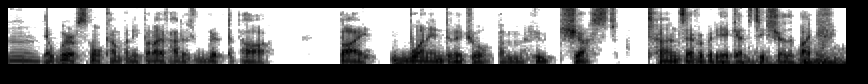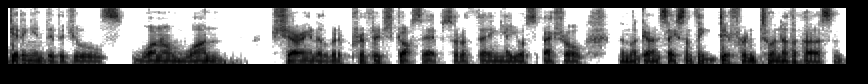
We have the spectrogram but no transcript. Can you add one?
mm, Yeah, we're a small company, but I've had us ripped apart by one individual um, who just turns everybody against each other by getting individuals one on one, sharing a little bit of privileged gossip, sort of thing. Yeah, you're special. Then they'll go and say something different to another person.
